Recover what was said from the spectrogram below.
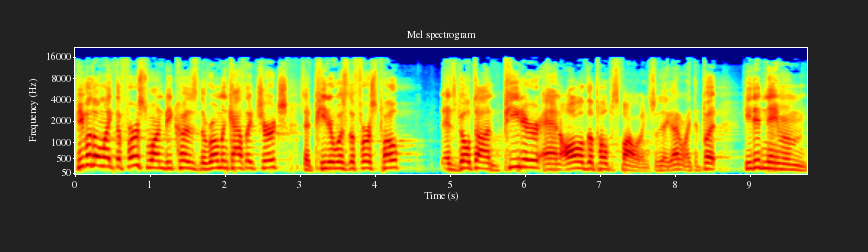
People don't like the first one because the Roman Catholic Church said Peter was the first pope. It's built on Peter and all of the popes following. So they, I don't like that. But he did name him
